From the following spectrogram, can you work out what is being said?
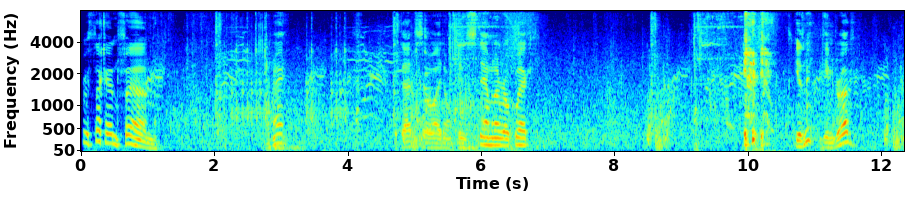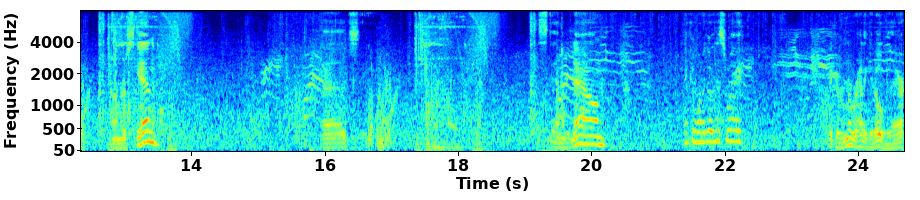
Through and thin. Alright. Get that so I don't lose stamina real quick. Excuse me. Demon Drug. Armor Skin. Uh, let's see. Stamina down. I think I want to go this way. I can remember how to get over there.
